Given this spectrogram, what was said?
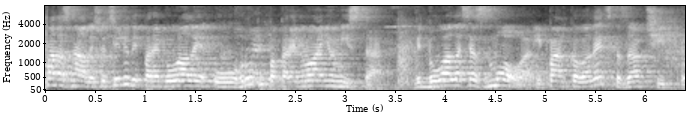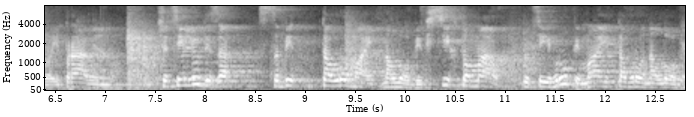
Пана знали, що ці люди перебували у групі по перейменуванню міста. Відбувалася змова, і пан Ковалець сказав чітко і правильно, що ці люди за собі тавро мають на лобі. Всі, хто мав у цій групі, мають тавро на лобі.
